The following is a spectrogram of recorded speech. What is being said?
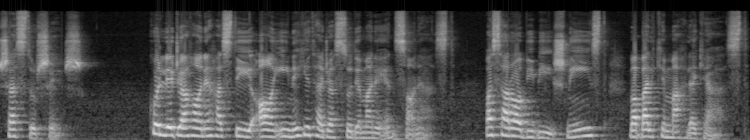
شست و شش. کل جهان هستی آینه تجسد من انسان است و سرابی بیش نیست و بلکه محلک است.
